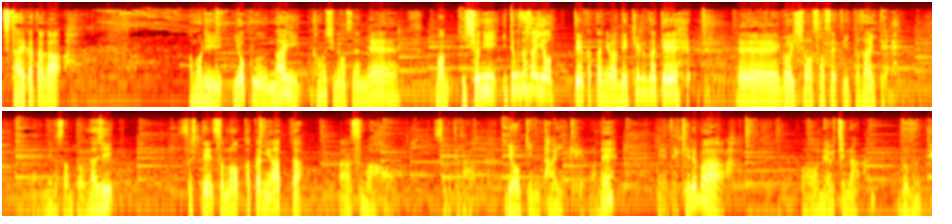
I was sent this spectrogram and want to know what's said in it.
ー、伝え方があまり良くないかもしれませんね。まあ、一緒に行ってくださいよっていう方にはできるだけ えー、ご一緒させていただいて、えー、皆さんと同じ、そしてその方に合ったあスマホ、それから料金体系もね、えー、できれば値打ちな部分で、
